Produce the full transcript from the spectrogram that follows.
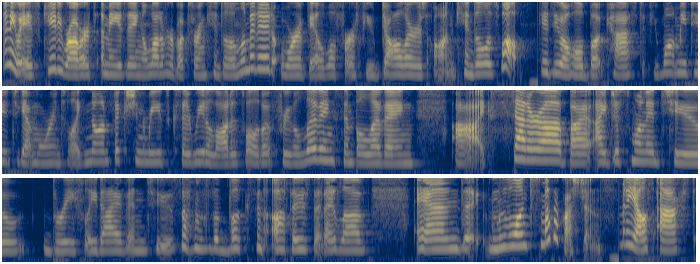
Anyways, Katee Roberts, amazing. A lot of her books are on Kindle Unlimited or available for a few dollars on Kindle as well. I could do a whole book cast if you want me to, to get more into like nonfiction reads, because I read a lot as well about frugal living, simple living, uh, etc. But I just wanted to briefly dive into some of the books and authors that I love and move along to some other questions. Somebody else asked,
